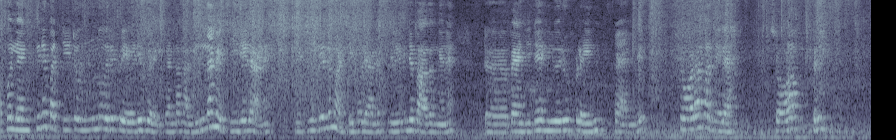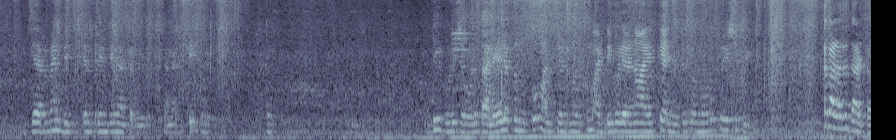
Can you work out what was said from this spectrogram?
അപ്പോൾ ലെങ്ത്തിനെ പറ്റിയിട്ടൊന്നും ഒരു പേടി പേടിക്കേണ്ട. നല്ല മെറ്റീരിയലാണ് മെറ്റീരിയലും അടിപൊളിയാണ്. സ്ലീവിന്റെ ഭാഗം ഇങ്ങനെ പാന്റിന്റെ ഈ ഒരു പ്ലെയിൻ പാന്റ് ഷോള പറഞ്ഞില്ലേ? ഷോള അത്രയും ജർമ്മൻ ഡിജിറ്റൽ പ്രിന്റ് അടിപൊളി. അടിപൊളി ചോൾ തലയിലൊക്കെ നിൽക്കും മനസ്സിലിടുന്നവർക്കും അടിപൊളിയാണ്. ആയിരത്തി അഞ്ഞൂറ്റി തൊണ്ണൂറ് ഫ്രീ കളർ ഇതാട്ടോ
